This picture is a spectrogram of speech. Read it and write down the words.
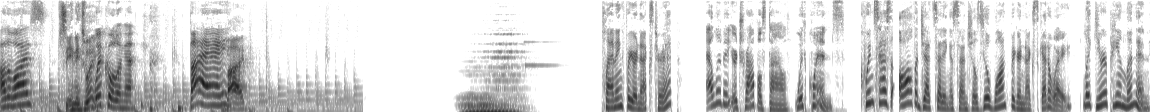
Otherwise, See you next week. we're calling it. Bye. Bye. Planning for your next trip? Elevate your travel style with Quince. Quince has all the jet setting essentials you'll want for your next getaway, like European linen,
